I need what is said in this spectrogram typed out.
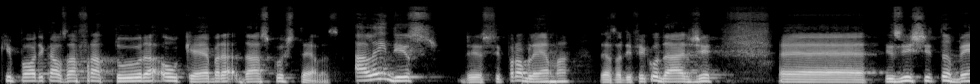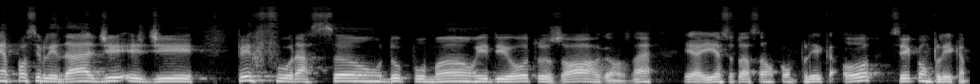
que pode causar fratura ou quebra das costelas. Além disso, desse problema, dessa dificuldade, é, existe também a possibilidade de perfuração do pulmão e de outros órgãos, né? E aí a situação complica ou se complica.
